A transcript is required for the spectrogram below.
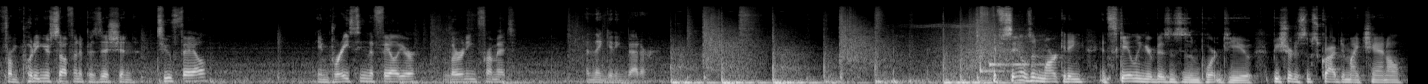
from putting yourself in a position to fail, embracing the failure, learning from it, and then getting better. Sales and marketing and scaling your business is important to you, be sure to subscribe to my channel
